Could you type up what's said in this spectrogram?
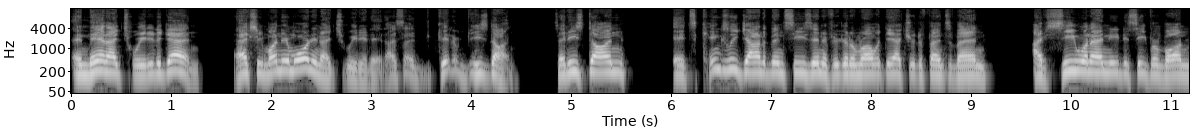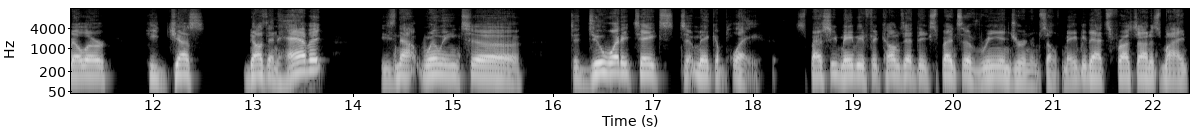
And then I tweeted again. Actually, Monday morning, I tweeted it. I said, he's done. Said he's done. It's Kingsley Jonathan season if you're going to run with the extra defensive end. I've seen what I need to see from Von Miller. He just doesn't have it. He's not willing to to do what it takes to make a play, especially maybe if it comes at the expense of re-injuring himself. Maybe that's fresh on his mind.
